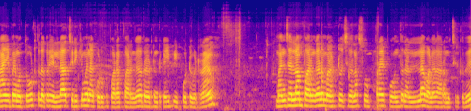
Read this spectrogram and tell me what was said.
நான் இப்போ நம்ம தோட்டத்தில் இருக்கிற எல்லா செடிக்குமே நான் கொடுக்க போகிறேன் பாருங்கள் ஒரு ரெண்டு கை இப்படி போட்டு விடுறேன். மஞ்சள்லாம் பாருங்கள் நம்ம நட்டு வச்சதெல்லாம் சூப்பராக இப்போ வந்து நல்லா வளர ஆரம்பிச்சிருக்குது.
